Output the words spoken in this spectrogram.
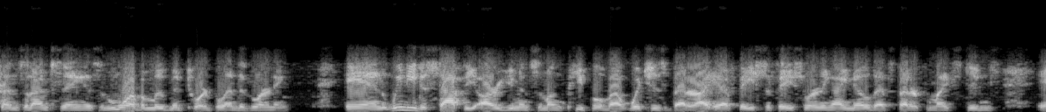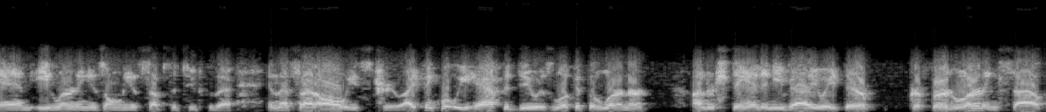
trends that I'm seeing is more of a movement toward blended learning. And we need to stop the arguments among people about which is better. I have face to face learning. I know that's better for my students, and e learning is only a substitute for that. And that's not always true. I think what we have to do is look at the learner, understand and evaluate their preferred learning style,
